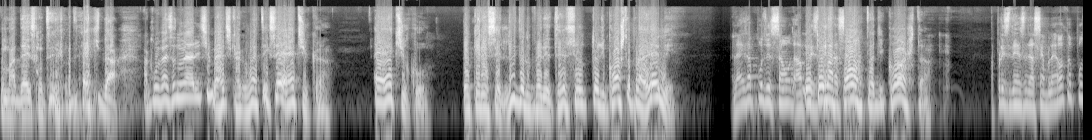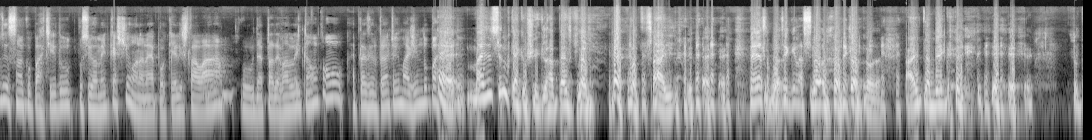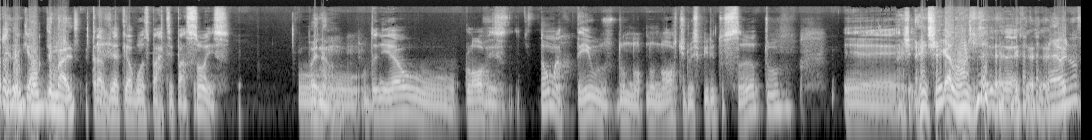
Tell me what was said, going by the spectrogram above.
Uma 10 com 3, quanto é que dá? A conversa não é aritmética, a conversa tem que ser ética. É ético eu querer ser líder do PDT se eu estou de costa para ele. aliás, a posição da Eu estou presidência na porta de costa. a presidência da Assembleia é outra posição que o partido possivelmente questiona, né? Porque ele está lá, o deputado Evandro Leitão, como representante, eu imagino, do partido. É, mas você não quer que eu chegue lá, peço para sair. Peça para ter que lá. Não, não, não. Aí também Deixa eu trazer um aqui, ó, pouco demais. trazer aqui algumas participações. O, Pois não. O Daniel Clóvis, São Mateus, do, no, no norte do Espírito Santo. É, A gente chega longe, né? É, eu não-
